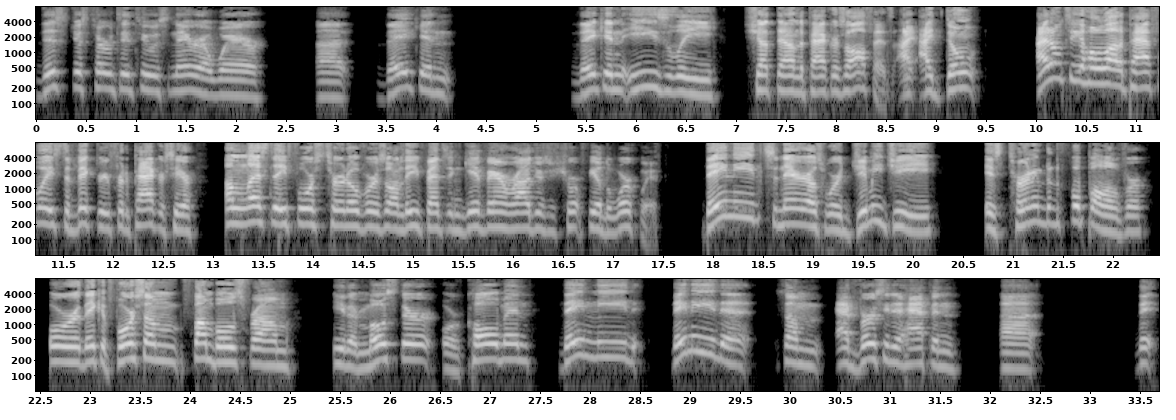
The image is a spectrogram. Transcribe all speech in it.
this just turns into a scenario where uh, they can they can easily shut down the Packers offense. I, I don't I don't see a whole lot of pathways to victory for the Packers here unless they force turnovers on defense and give Aaron Rodgers a short field to work with. They need scenarios where Jimmy G is turning the football over, or they could force some fumbles from either Mostert or Coleman. They need they need uh, some adversity to happen. Uh, they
